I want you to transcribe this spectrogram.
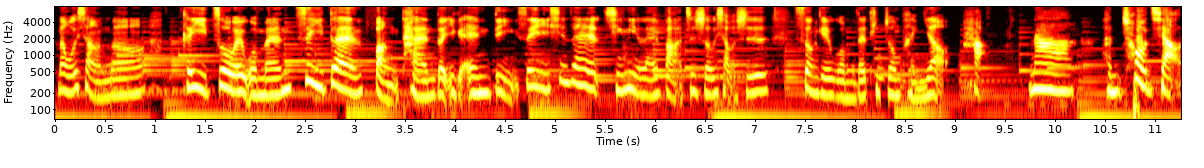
那我想呢，可以作为我们这一段访谈的一个 ending。所以现在，请你来把这首小诗送给我们的听众朋友。好。那很凑巧，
